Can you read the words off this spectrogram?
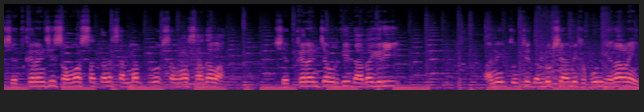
शेतकऱ्यांशी संवाद साधताना सन्मानपूर्वक संवाद साधावा. शेतकऱ्यांच्यावरती दादागिरी आणि तुमची दंडुकशाही आम्ही खपवून घेणार नाही.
